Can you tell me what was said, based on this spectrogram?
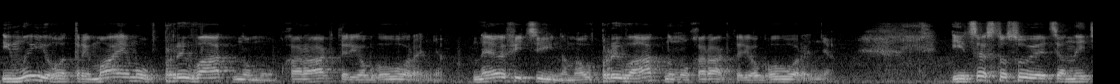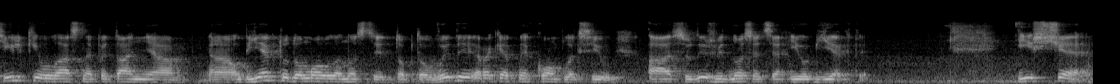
і ми його тримаємо в приватному характері обговорення, не офіційному, а в приватному характері обговорення. І це стосується не тільки власне питання об'єкту домовленості, тобто види ракетних комплексів, а сюди ж відносяться і об'єкти. І ще,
